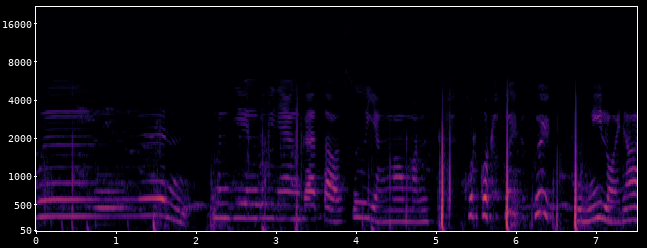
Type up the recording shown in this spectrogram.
เพื่อนมันยืนดูยังการต่อสู้อย่างเมามันโคตรกดเฮ้ยเฮ้ยผลนี้ลอยได้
